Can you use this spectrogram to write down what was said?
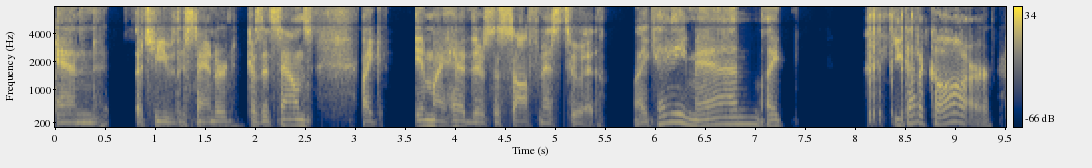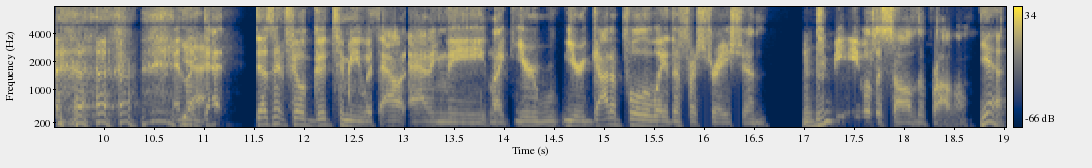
and achieve the standard? Because it sounds like in my head, there's a softness to it. Like, hey, man, like you got a car. and yeah. like that doesn't feel good to me without adding the like you're you're got to pull away the frustration mm-hmm. to be able to solve the problem. Yeah.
